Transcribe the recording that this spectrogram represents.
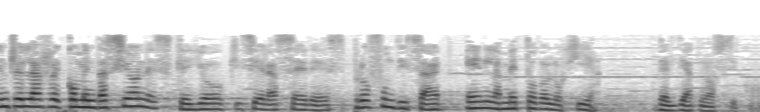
entre las recomendaciones que yo quisiera hacer es profundizar en la metodología del diagnóstico.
